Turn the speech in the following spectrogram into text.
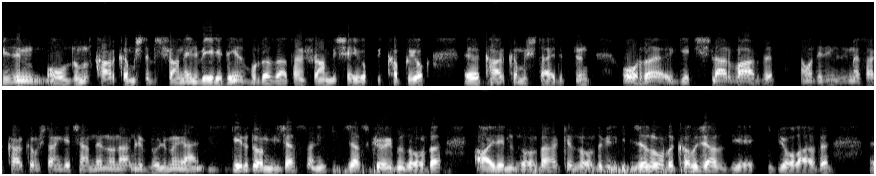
bizim olduğumuz Karkamış'ta biz şu an Elbeyli'deyiz. Burada zaten şu an bir şey yok, bir kapı yok. E, Karkamış'taydık dün. Orada geçişler vardı. Ama dediğimiz gibi mesela Karkamış'tan geçenlerin önemli bir bölümü yani biz geri dönmeyeceğiz. Hani gideceğiz köyümüz orada, ailemiz orada, herkes orada. Biz gideceğiz orada kalacağız diye gidiyorlardı. Ee,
